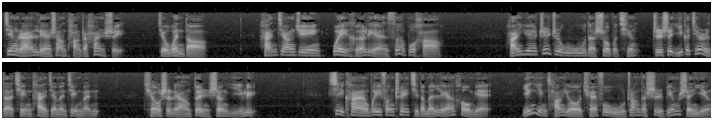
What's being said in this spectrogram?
竟然脸上淌着汗水，就问道：“韩将军为何脸色不好？”韩约支支吾吾的说不清。只是一个劲儿的请太监们进门，裘世良顿生疑虑。细看微风吹起的门帘后面，隐隐藏有全副武装的士兵身影，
